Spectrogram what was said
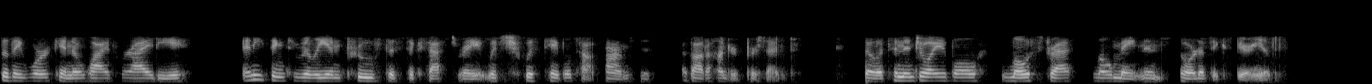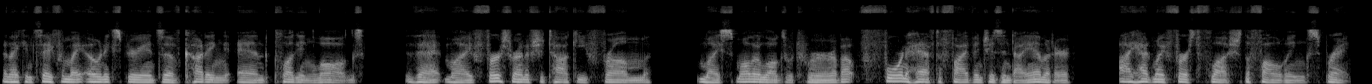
So they work in a wide variety, anything to really improve the success rate, which with tabletop farms is about 100%. So it's an enjoyable, low stress, low maintenance sort of experience. And I can say from my own experience of cutting and plugging logs that my first round of shiitake from my smaller logs, which were about four and a half to five inches in diameter, I had my first flush the following spring.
